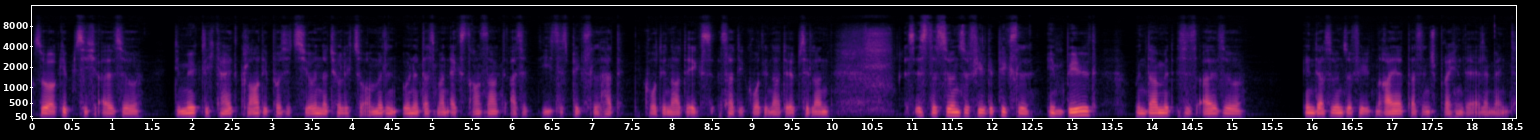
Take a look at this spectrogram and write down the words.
So ergibt sich also die Möglichkeit, klar die Position natürlich zu ermitteln, ohne dass man extra sagt, also dieses Pixel hat die Koordinate x, es hat die Koordinate y. Es ist das so und so vielte Pixel im Bild und damit ist es also in der so und so vielten Reihe das entsprechende Element.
